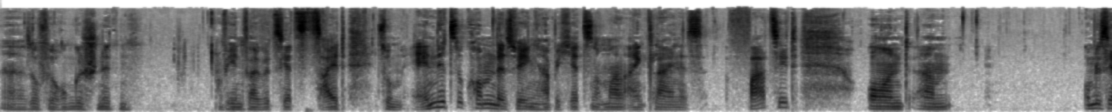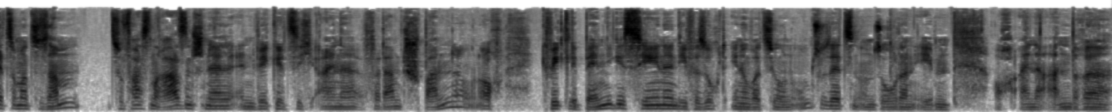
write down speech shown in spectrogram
äh, so viel rumgeschnitten. Auf jeden Fall wird es jetzt Zeit, zum Ende zu kommen. Deswegen habe ich jetzt nochmal ein kleines Fazit. Und ähm, um das jetzt nochmal zusammen zu fassen, rasend schnell entwickelt sich eine verdammt spannende und auch quicklebendige Szene, die versucht, Innovationen umzusetzen und so dann eben auch eine andere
